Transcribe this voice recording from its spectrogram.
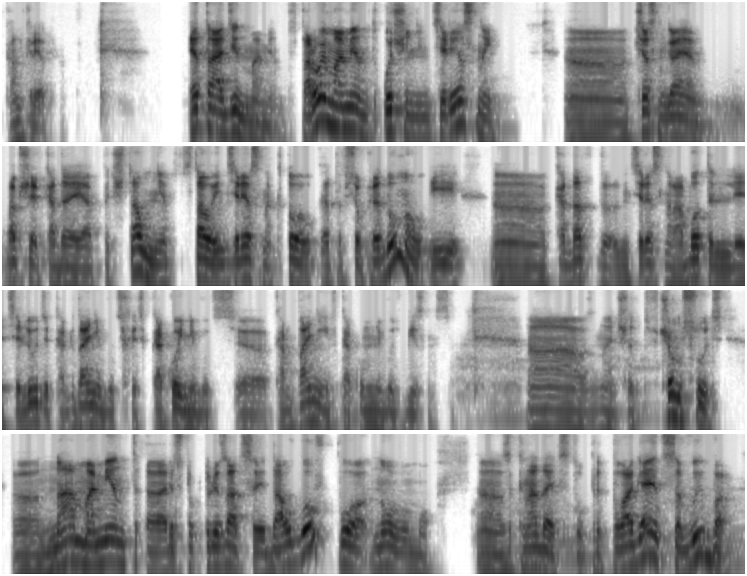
конкретно. Это один момент. Второй момент очень интересный. Э, честно говоря, вообще, когда я почитал, мне стало интересно, кто это все придумал, и когда интересно, работали ли эти люди когда-нибудь хоть в какой-нибудь компании, в каком-нибудь бизнесе. Значит, в чем суть? На момент реструктуризации долгов по новому Э, законодательству предполагается выбор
